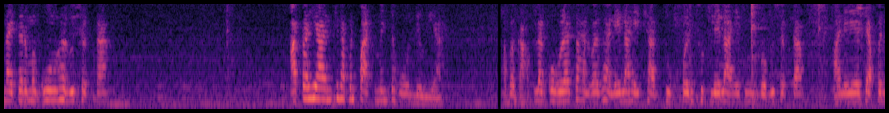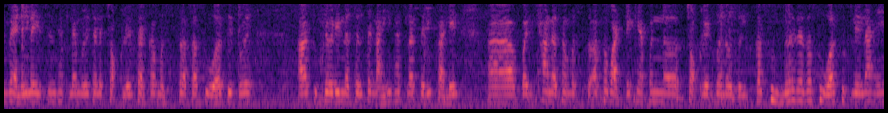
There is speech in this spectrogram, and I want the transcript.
नाहीतर मग गूळ घालू शकता. आता हे आणखीन आपण पाच मिनिटं होऊन देऊया. बघा आपला कोहळ्याचा हलवा झालेला आहे छान तूप पण सुटलेला आहे तुम्ही बघू शकता. आणि ते आपण व्हॅनिला इसेन्स घातल्यामुळे त्याला चॉकलेटसारखा मस्त असा सुवास येतोय. हा तुमच्याकडे नसेल तर नाही घातला तरी चालेल. पण छान असं मस्त असं वाटते की आपण चॉकलेट बनवतो इतका सुंदर त्याचा सुवास सुटलेला आहे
